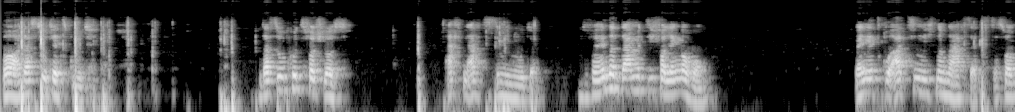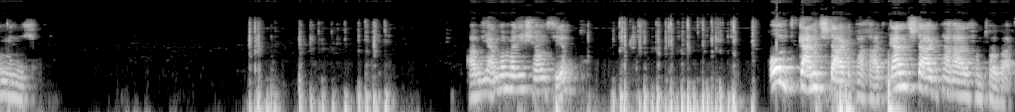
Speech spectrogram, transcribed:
Boah, das tut jetzt gut. Das so kurz vor Schluss. 88. Minute. Sie verhindern damit die Verlängerung. Wenn jetzt Kroatien nicht noch nachsetzt. Das hoffen wir nicht. Aber die haben nochmal die Chance hier. Und ganz starke Parade. Ganz starke Parade vom Torwart.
